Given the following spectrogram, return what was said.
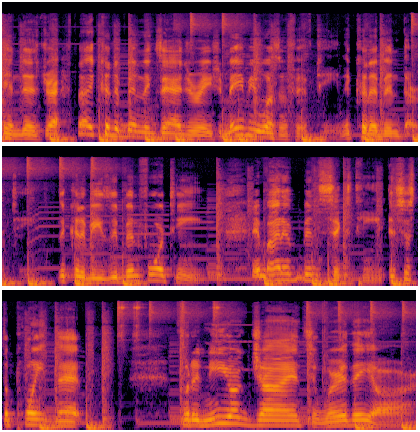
in this draft. It could have been an exaggeration. Maybe it wasn't 15, it could have been 13, it could have easily been 14, it might have been 16. It's just the point that for the New York Giants and where they are,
